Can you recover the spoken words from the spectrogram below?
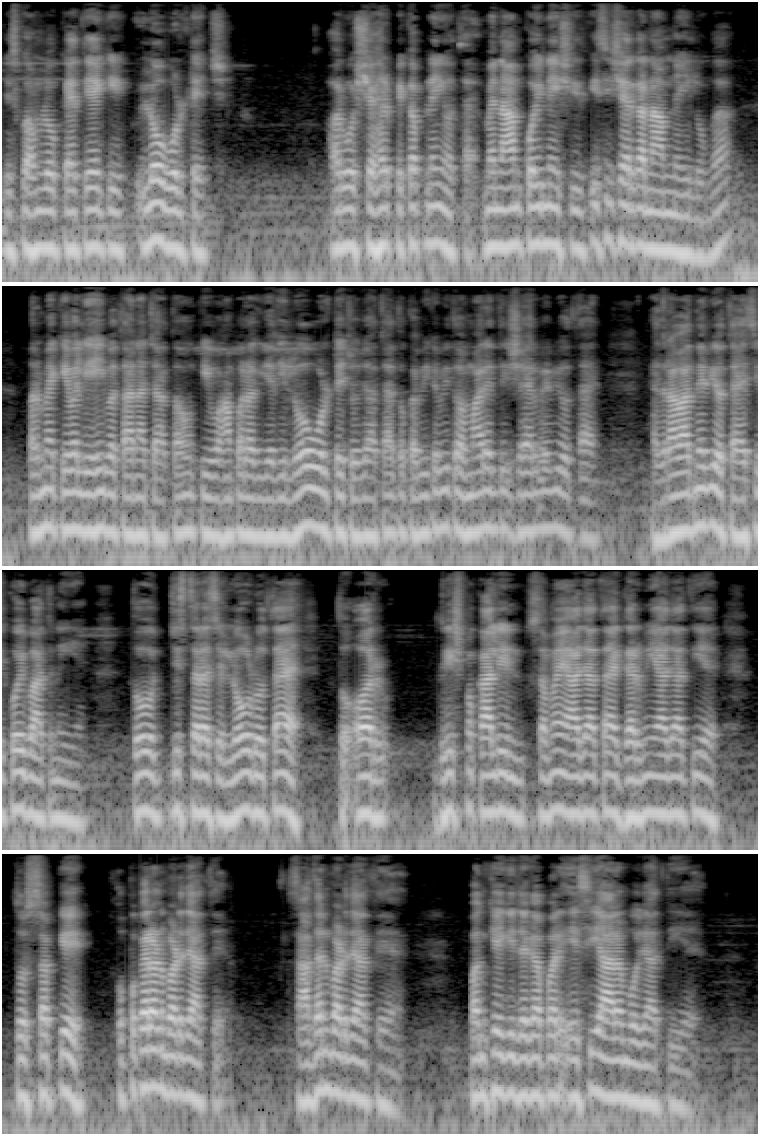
जिसको हम लोग कहते हैं कि लो वोल्टेज और वो शहर पिकअप नहीं होता है। मैं नाम कोई नहीं किसी शहर का नाम नहीं लूँगा, पर मैं केवल यही बताना चाहता हूँ कि वहाँ पर यदि लो वोल्टेज हो जाता है तो कभी कभी तो हमारे शहर में भी होता है, हैदराबाद में भी होता है, ऐसी कोई बात नहीं है। तो जिस तरह से लोड होता है तो और ग्रीष्मकालीन समय आ जाता है, गर्मी आ जाती है तो सबके उपकरण बढ़ जाते हैं, साधन बढ़ जाते हैं, पंखे की जगह पर एसी आरंभ हो जाती है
